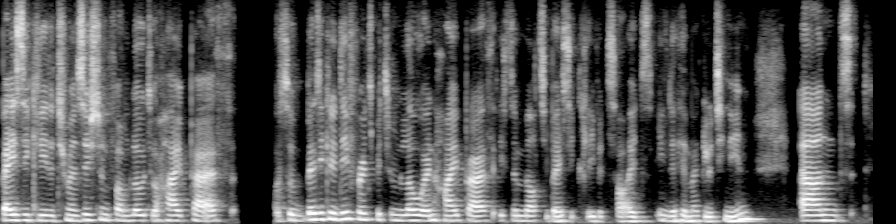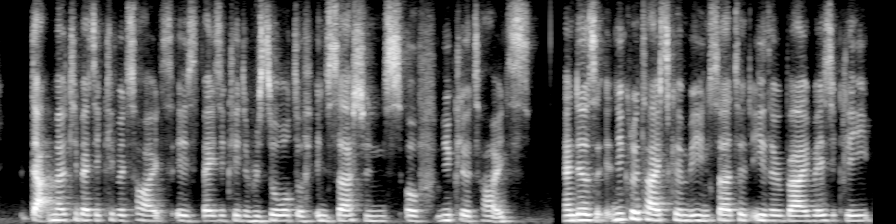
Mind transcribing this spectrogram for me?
basically the transition from low to high path. So basically, the difference between low and high path is the multi-basic cleavage sites in the hemagglutinin, And that multi-basic cleavage sites is basically the result of insertions of nucleotides. And those nucleotides can be inserted either by basically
